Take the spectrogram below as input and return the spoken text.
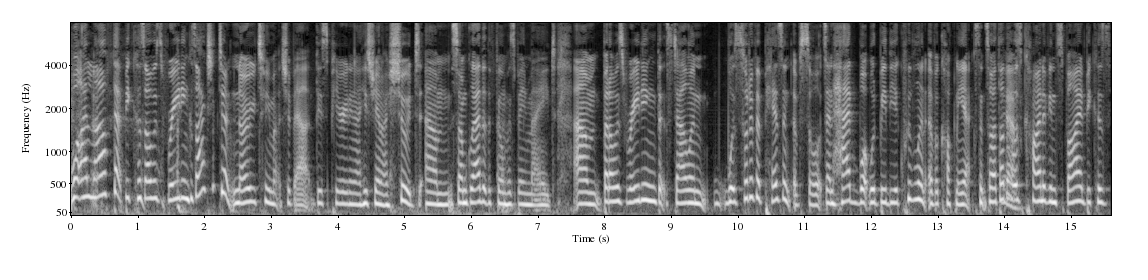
Well, I love that because I was reading because I actually don't know too much about this period in our history, and I should. Um, so I'm glad that the film has been made. Um, but I was reading that Stalin was sort of a peasant of sorts and had what would be the equivalent of a Cockney accent. So I thought Yeah. that was kind of inspired because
